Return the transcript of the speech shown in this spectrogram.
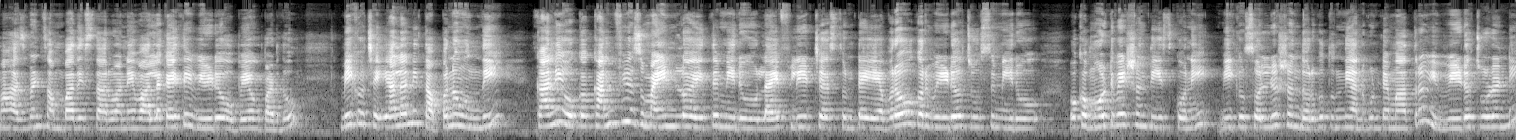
మా హస్బెండ్ సంపాదిస్తారు అనే వాళ్ళకైతే ఈ వీడియో ఉపయోగపడదు. మీకు చేయాలని తపన ఉంది కానీ ఒక కన్ఫ్యూజ్ మైండ్లో అయితే మీరు లైఫ్ లీడ్ చేస్తుంటే ఎవరో ఒకరు వీడియో చూసి మీరు ఒక మోటివేషన్ తీసుకొని మీకు సొల్యూషన్ దొరుకుతుంది అనుకుంటే మాత్రం ఈ వీడియో చూడండి.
